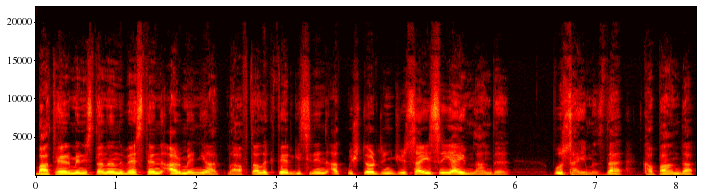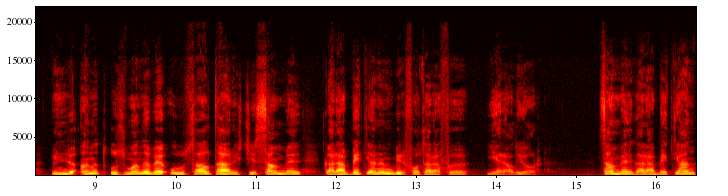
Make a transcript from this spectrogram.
Batı Ermenistan'ın Western Armenia adlı haftalık dergisinin 64. sayısı yayımlandı. Bu sayımızda kapağında ünlü anıt uzmanı ve ulusal tarihçi Samvel Garabetyan'ın bir fotoğrafı yer alıyor. Samvel Garabetyan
